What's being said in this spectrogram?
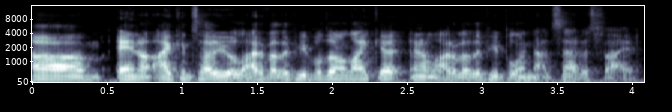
Um, and I can tell you a lot of other people don't like it, and a lot of other people are not satisfied.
